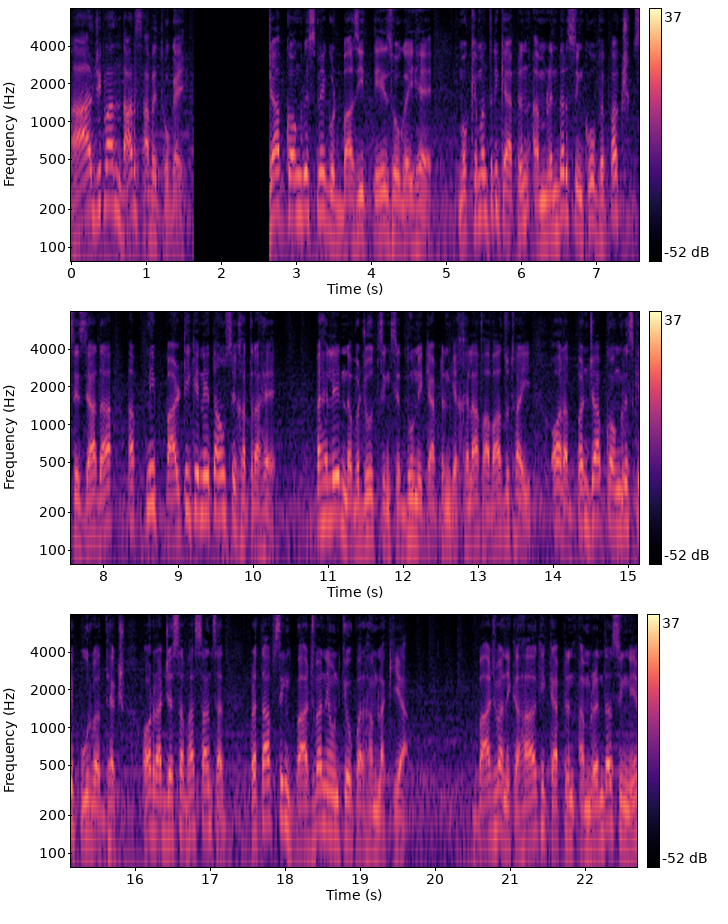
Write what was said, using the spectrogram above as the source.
आज ईमानदार साबित हो गए। पंजाब कांग्रेस में गुटबाजी तेज हो गई है। मुख्यमंत्री कैप्टन अमरिंदर सिंह को विपक्ष से ज़्यादा अपनी पार्टी के नेताओं से खतरा है। पहले नवजोत सिंह सिद्धू ने कैप्टन के खिलाफ आवाज़ उठाई और अब पंजाब कांग्रेस के पूर्व अध्यक्ष और राज्यसभा सांसद प्रताप सिंह बाजवा ने उनके ऊपर हमला किया। बाजवा ने कहा कि कैप्टन अमरिंदर सिंह ने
